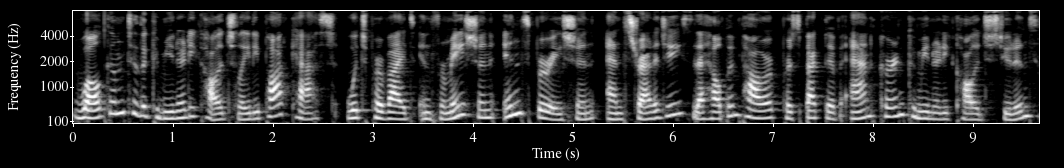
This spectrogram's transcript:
Welcome to the Community College Lady podcast, which provides information, inspiration, and strategies that help empower prospective and current community college students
